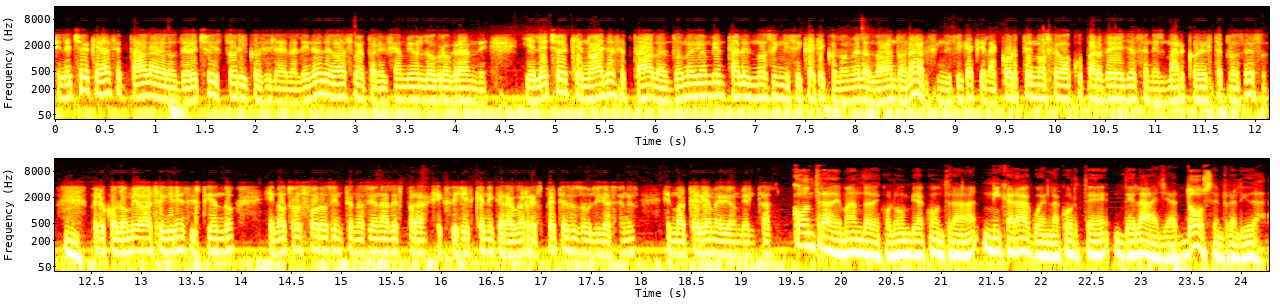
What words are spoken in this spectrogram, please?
El hecho de que haya aceptado la de los derechos históricos y la de las líneas de base me parece a mí un logro grande. Y el hecho de que no haya aceptado las dos medioambientales no significa que Colombia las va a abandonar, significa que la Corte no se va a ocupar de ellas en el marco de este proceso. Mm. Pero Colombia va a seguir insistiendo en otros foros internacionales para exigir que Nicaragua respete sus obligaciones en materia medioambiental. Contrademanda de Colombia contra Nicaragua en la Corte de La Haya. Dos en realidad.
